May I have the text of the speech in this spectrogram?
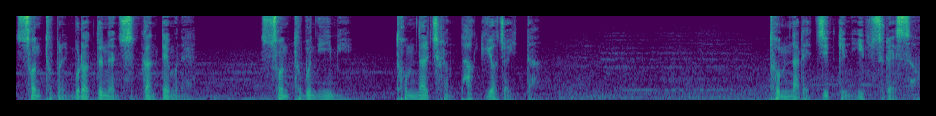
손톱을 물어뜯는 습관 때문에 손톱은 이미 톱날처럼 바뀌어져 있다. 톱날에 찢긴 입술에서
